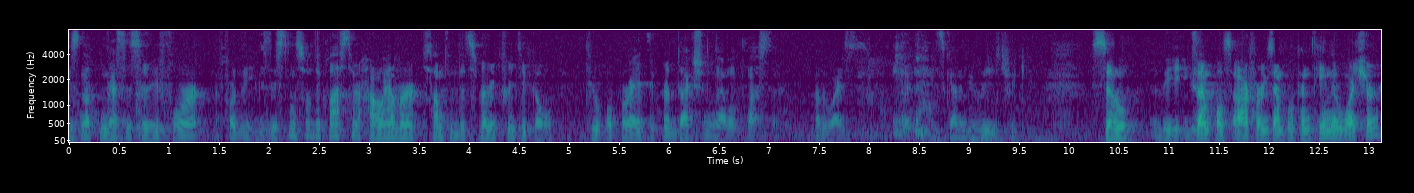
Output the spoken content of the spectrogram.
is not necessary for for the existence of the cluster. However, something that's very critical to operate the production level cluster. Otherwise, it's going to be really tricky. So the examples are, for example, Container Watcher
